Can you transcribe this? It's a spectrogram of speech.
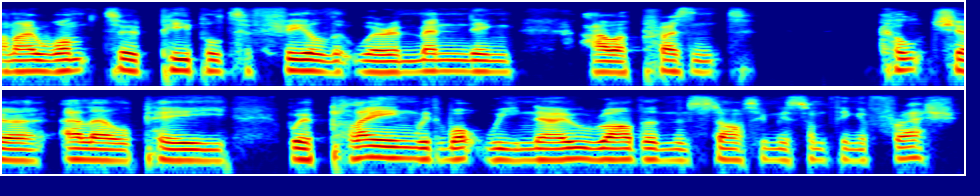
and I want to people to feel that we're amending our present culture, LLP. We're playing with what we know rather than starting with something afresh.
